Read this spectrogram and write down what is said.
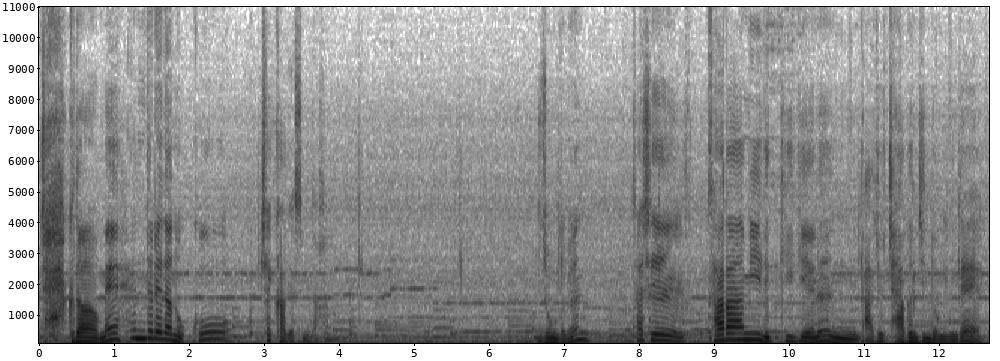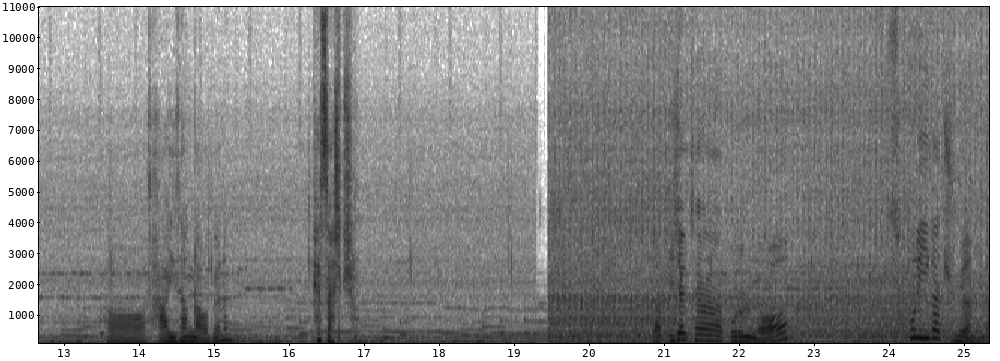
자, 그 다음에 핸들에다 놓고 체크하겠습니다. 이 정도면 사실 사람이 느끼기에는 아주 작은 진동인데 어, 4 이상 나오면은 패스하십시오. 자, 디젤차 고르는 거 소리가 중요합니다.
